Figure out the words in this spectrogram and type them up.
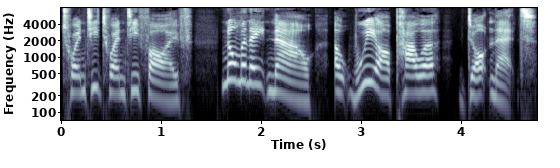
2025. Nominate now at wearepower.net.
